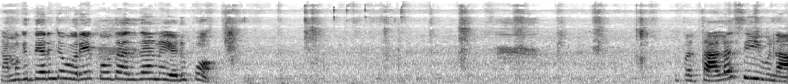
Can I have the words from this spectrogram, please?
நமக்கு தெரிஞ்ச ஒரே கோது அதுதான். எடுப்போம். இப்ப தலை சீவுனா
